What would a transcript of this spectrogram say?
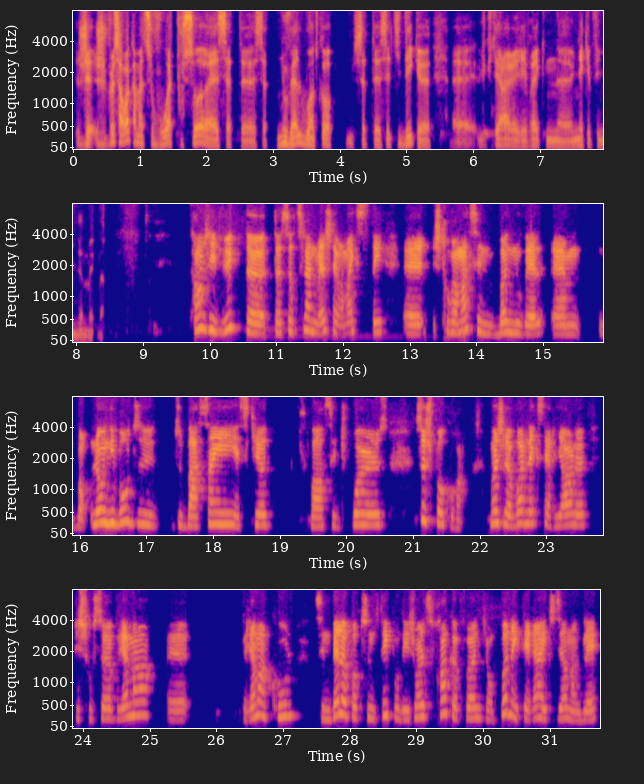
je, veux savoir comment tu vois tout ça, euh, euh, cette, nouvelle, ou en tout cas, cette, euh, idée que l'UQTR arriverait avec une, équipe féminine maintenant. Quand j'ai vu que tu as, sorti la nouvelle, j'étais vraiment excitée. je trouve vraiment que c'est une bonne nouvelle. bon, là, au niveau du, bassin, est-ce qu'il y a assez de joueurs? Ça, je ne suis pas au courant. Moi, je le vois de l'extérieur, puis je trouve ça vraiment, vraiment cool c'est une belle opportunité pour des joueurs francophones qui n'ont pas d'intérêt à étudier en anglais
